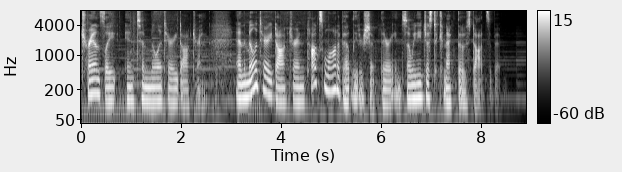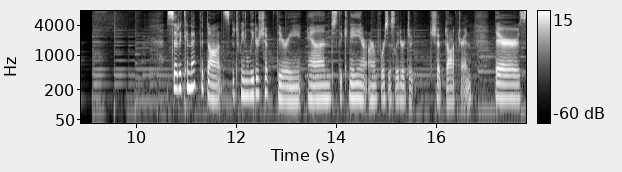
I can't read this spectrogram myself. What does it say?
translate into military doctrine. And the military doctrine talks a lot about leadership theory, and so we need just to connect those dots a bit. So, to connect the dots between leadership theory and the Canadian Armed Forces Leadership Doctrine, there's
